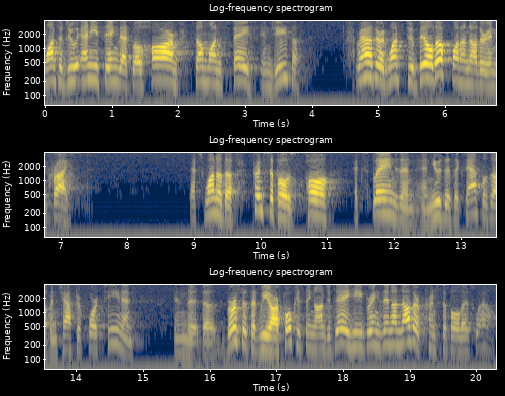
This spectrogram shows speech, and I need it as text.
want to do anything that will harm someone's faith in Jesus. Rather, it wants to build up one another in Christ. That's one of the principles Paul explains and, and uses examples of in chapter 14. And in the, the verses that we are focusing on today, he brings in another principle as well.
